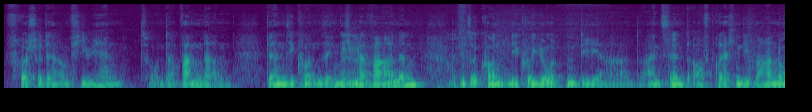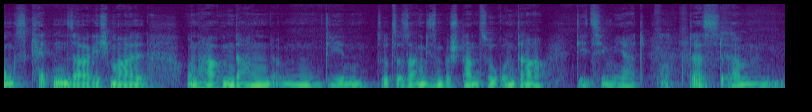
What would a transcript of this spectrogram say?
Frösche der Amphibien zu unterwandern. Denn sie konnten sich nicht mehr warnen und so konnten die Kojoten die äh, einzeln aufbrechen, die Warnungsketten, sage ich mal, und haben dann ähm, den, sozusagen diesen Bestand so runter dezimiert, oh, dass ähm,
